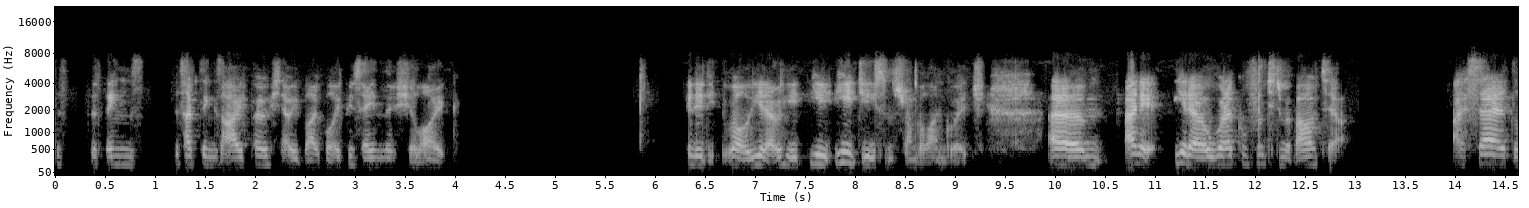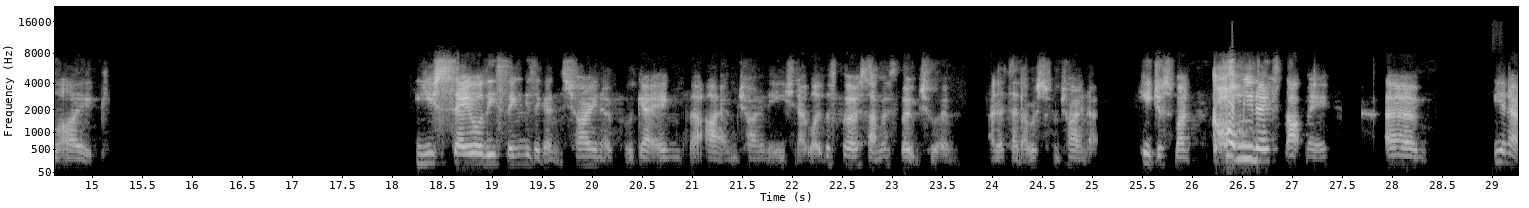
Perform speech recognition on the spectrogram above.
the, the things, the type of things I post. Know, he'd be like, "Well, if you're saying this, you're like." An idiot. Well, you know, he he he'd use some stronger language, um, and it, you know, when I confronted him about it, I said like, you say all these things against China, forgetting that I am Chinese. You know, like the first time I spoke to him and I said I was from China, he just went communist at me. Um, you know,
